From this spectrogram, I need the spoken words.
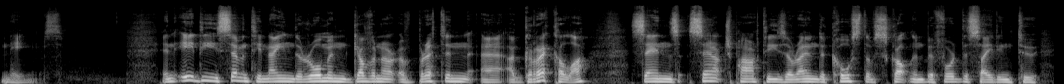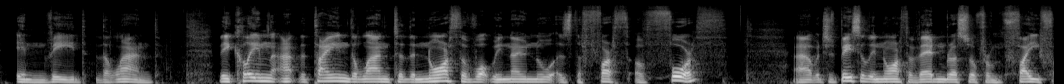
names. In AD 79, the Roman governor of Britain, uh, Agricola, sends search parties around the coast of Scotland before deciding to invade the land. They claim that at the time, the land to the north of what we now know as the Firth of Forth, uh, which is basically north of Edinburgh, so from Fife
